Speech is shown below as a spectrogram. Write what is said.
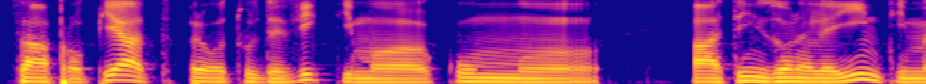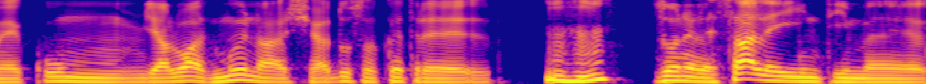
s-a apropiat preotul de victimă, cum uh, a atins zonele intime, cum i-a luat mâna și a dus-o către uh-huh. zonele sale intime,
